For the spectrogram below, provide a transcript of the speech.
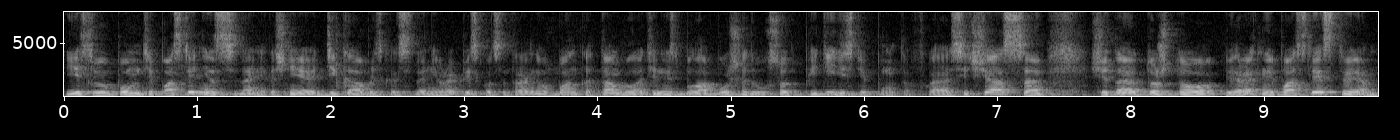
если вы помните последнее заседание, точнее декабрьское заседание Европейского Центрального Банка, там волатильность была больше 250 пунктов. А сейчас э, считают то, что вероятные последствия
